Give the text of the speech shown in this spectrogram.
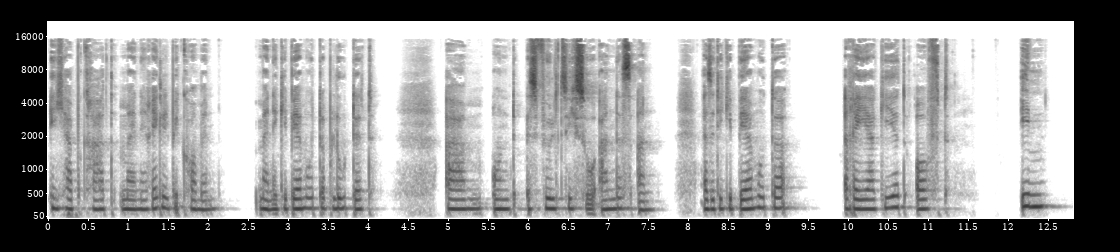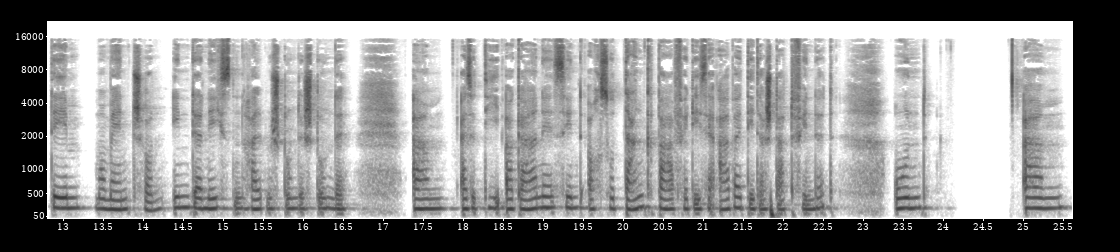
ich habe gerade meine Regel bekommen, meine Gebärmutter blutet ähm, und es fühlt sich so anders an. Also die Gebärmutter reagiert oft in dem Moment schon, in der nächsten halben Stunde, Stunde. Ähm, also die Organe sind auch so dankbar für diese Arbeit, die da stattfindet. Und ähm,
